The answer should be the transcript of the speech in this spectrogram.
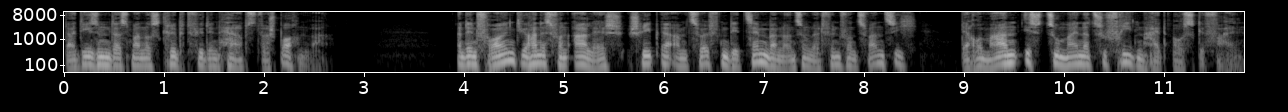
da diesem das Manuskript für den Herbst versprochen war. An den Freund Johannes von Alesch schrieb er am 12. Dezember 1925 Der Roman ist zu meiner Zufriedenheit ausgefallen.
